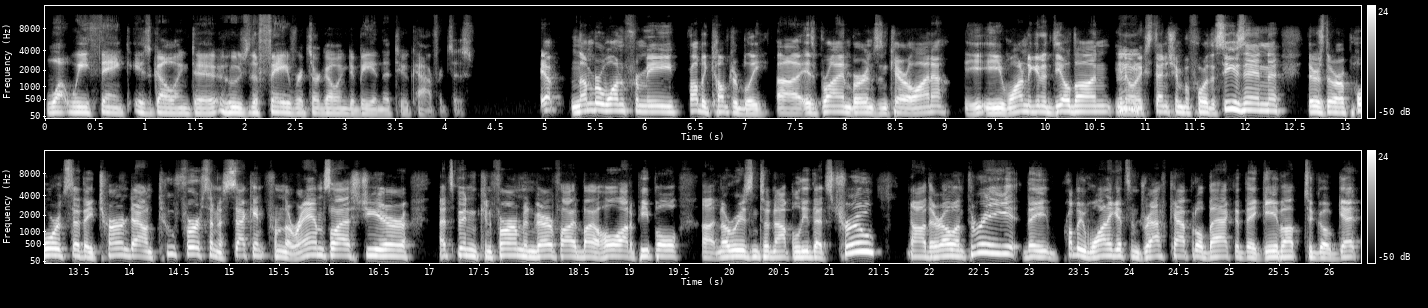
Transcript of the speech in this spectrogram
what we think is going to who's the favorites are going to be in the two conferences. Yep. Number one for me, probably comfortably, uh, is Brian Burns in Carolina. He, he, wanted to get a deal done, you mm. know, an extension before the season. There's the reports that they turned down two firsts and a second from the Rams last year. That's been confirmed and verified by a whole lot of people. Uh, no reason to not believe that's true. Uh, they're 0 3. They probably want to get some draft capital back that they gave up to go get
